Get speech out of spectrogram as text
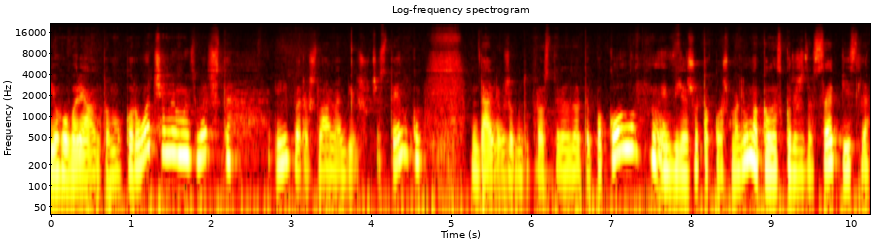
його варіантом укороченим, ось бачите, і перейшла на більшу частинку. Далі вже буду просто в'язати по колу і в'яжу також малюнок, але, скоріш за все, після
